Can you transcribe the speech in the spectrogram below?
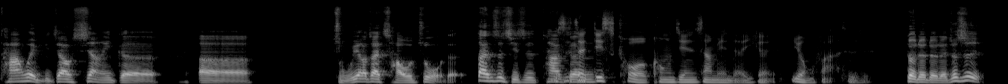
他会比较像一个呃主要在操作的，但是其实它是在 Discord 空间上面的一个用法，是不是？对对对对，就是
